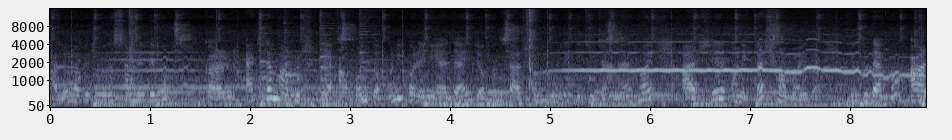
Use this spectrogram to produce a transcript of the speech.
ভালোভাবে তোমাদের সামনে দেব। কারণ একটা মানুষকে আপন তখনই করে নেওয়া যায় যখন তার সম্বন্ধে কিছু জানার হয় আর সে অনেকটা সময় দেয়। কিন্তু দেখো, আর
